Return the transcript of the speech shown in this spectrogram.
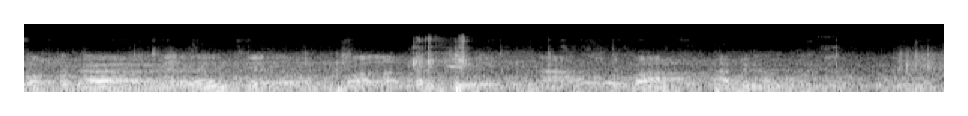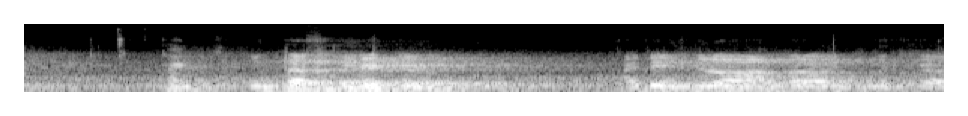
గొప్పగా నిర్వహించారో వాళ్ళందరికీ నా శుభ అభినందనలు. ఇంత స్పిరిట్ అయితే ఇందులో అందరూ ఇంచుమించుగా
